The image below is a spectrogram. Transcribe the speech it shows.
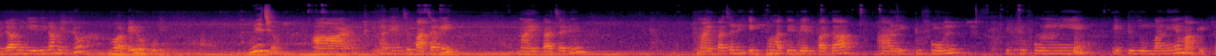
এটা আমি দিয়ে দিলাম একটু ঘটের উপরে। বুঝেছ? আর এখানে হচ্ছে পাঁচালি, মায়ের পাঁচালি। মায়ের পাঁচালি একটু হাতে বেলপাতা আর একটু ফুল একটু ফুল নিয়ে একটু দুধ বানিয়ে মাকে একটু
